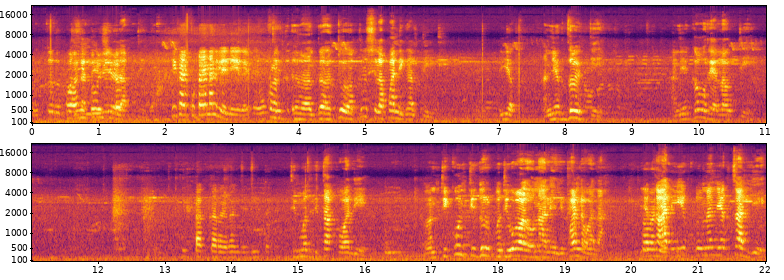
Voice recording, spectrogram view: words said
करत हो, ही बसायला तुळशी वेळ लागते. ती काय कुठायला लागलेली आहे काय? उकळत. अं, द- तु- तुळशीला पाणी घालते. एक आणि एक दळते आणि गौऱ्या लावते ताक करायला लागलेली इथं. ती मधली ताकवाली आणि ती कोणती? दुर्पती वळवून आलेली पांडवाला. एक आली इकडून आणि एक चालली.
